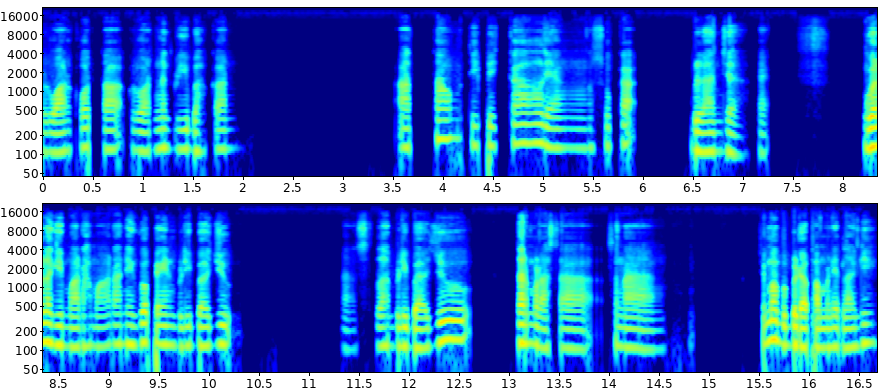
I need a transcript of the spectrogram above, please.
luar kota ke luar negeri bahkan. Atau tipikal yang suka belanja kayak gue lagi marah-marah nih gue pengen beli baju Nah, setelah beli baju, ntar merasa senang. Cuma beberapa menit lagi,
